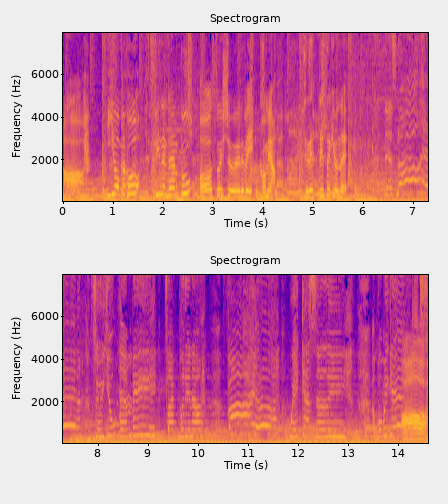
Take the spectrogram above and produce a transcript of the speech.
Ah, jobber på, finner tempo, og så kjører vi. Kom igjen. 30 sekunder. Ah,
